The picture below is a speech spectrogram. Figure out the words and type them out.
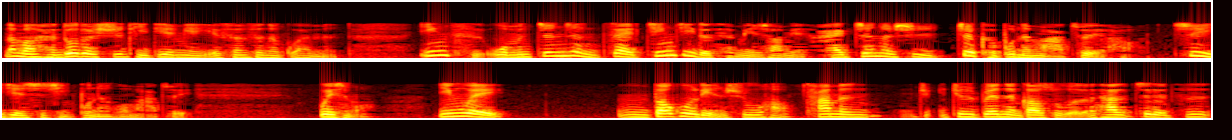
那么很多的实体店面也纷纷的关门。因此，我们真正在经济的层面上面，还真的是这可不能麻醉哈，这件事情不能够麻醉。为什么？因为，嗯，包括脸书哈，他们就就是 Brandon 告诉我的，他这个资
